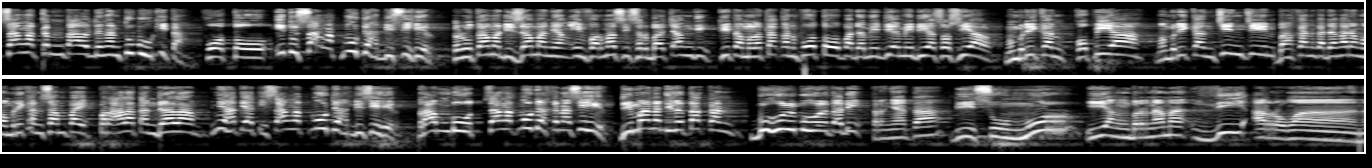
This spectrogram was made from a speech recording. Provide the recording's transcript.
sangat kental dengan tubuh kita. Foto itu sangat mudah disihir. Terutama di zaman yang informasi serba canggih. Kita meletakkan foto pada media-media sosial, memberikan kopiah, memberikan cincin, bahkan kadang-kadang memberikan sampai peralatan dalam. Ini hati-hati, sangat mudah disihir. Rambut, sangat mudah kena sihir. Di mana diletakkan buhul-buhul tadi? Ternyata di sumur yang bernama The Arwan.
